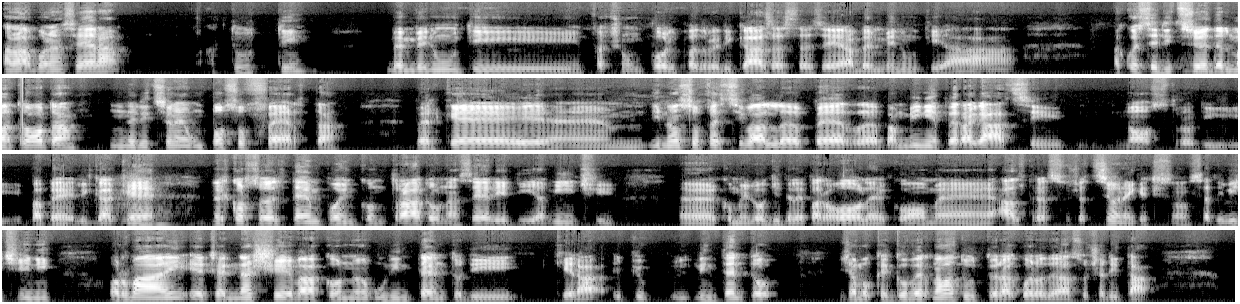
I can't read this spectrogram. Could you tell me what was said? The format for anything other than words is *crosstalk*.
Allora, buonasera a tutti, benvenuti, faccio un po' il padrone di casa stasera, benvenuti a, a questa edizione del Matota, un'edizione un po' sofferta perché ehm, il nostro festival per bambini e per ragazzi nostro di Babelica che nel corso del tempo ha incontrato una serie di amici eh, come i Luoghi delle Parole, come altre associazioni che ci sono stati vicini, ormai cioè, nasceva con un intento di, che era più, l'intento diciamo, che governava tutto era quello della socialità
